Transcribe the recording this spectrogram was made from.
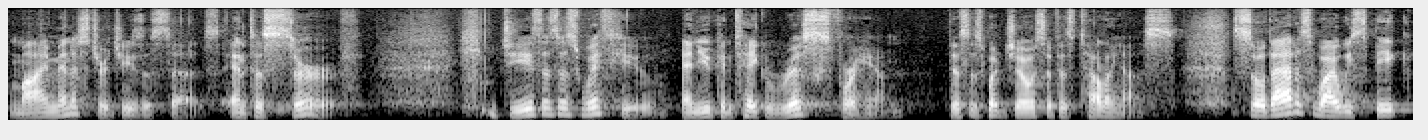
my minister, Jesus says, and to serve. Jesus is with you, and you can take risks for him. This is what Joseph is telling us. So that is why we speak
